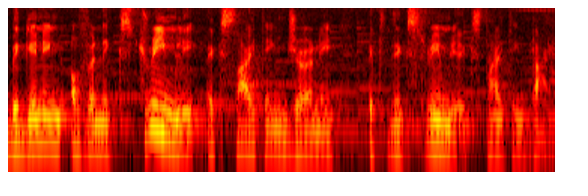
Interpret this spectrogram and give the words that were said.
beginning of an extremely exciting journey, an extremely exciting time.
